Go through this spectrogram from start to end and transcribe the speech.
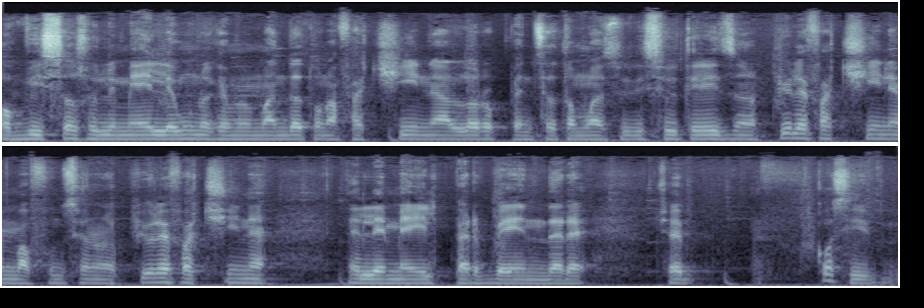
Ho visto sull'email uno che mi ha mandato una faccina, allora ho pensato ma si, utilizzano più le faccine, ma funzionano più le faccine nelle mail per vendere. Cioè, così,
